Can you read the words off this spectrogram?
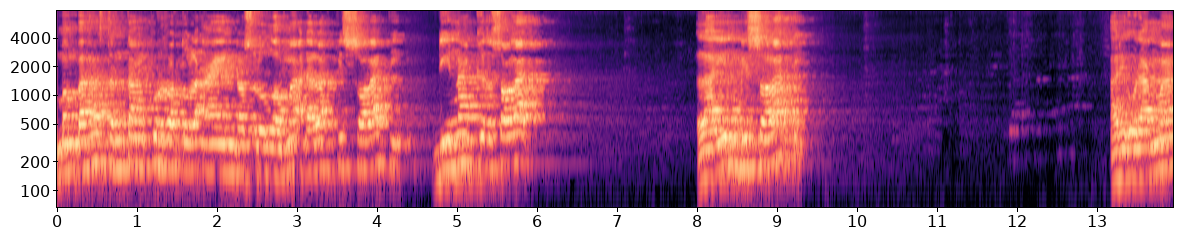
membahas tentang qurratul ain Rasulullah ma adalah fis salati dina keur salat lain bis salati hari urang mah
